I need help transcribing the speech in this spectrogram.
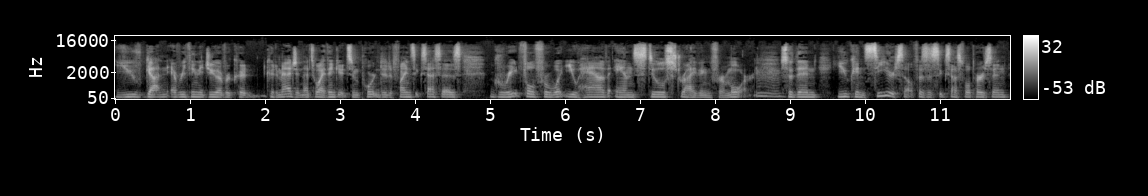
you've gotten everything that you ever could could imagine. That's why I think it's important to define success as grateful for what you have and still striving for more. Mm-hmm. So then you can see yourself as a successful person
